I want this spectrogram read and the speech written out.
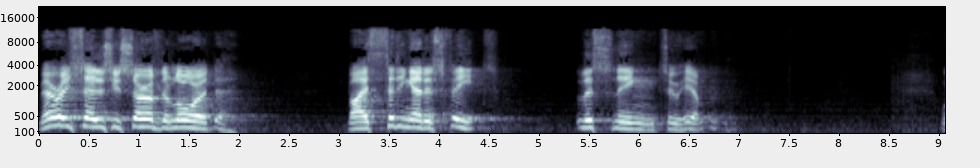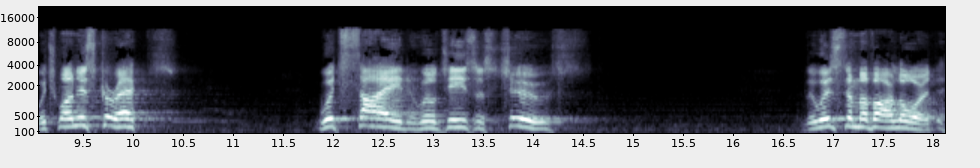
Mary says, you serve the Lord by sitting at his feet, listening to him. Which one is correct? Which side will Jesus choose? The wisdom of our Lord.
